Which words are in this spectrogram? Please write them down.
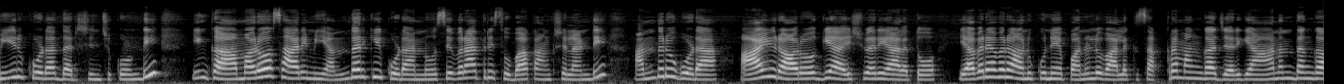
మీరు కూడా దర్శించుకోండి. ఇంకా మరోసారి మీ అందరికీ కూడాను శివరాత్రి శుభాకాంక్షలు అండి అందరూ కూడా ఆయుర ఆరోగ్య ఐశ్వర్యాలతో ఎవరెవరు అనుకునే పనులు వాళ్ళకి సక్రమంగా జరిగి ఆనందంగా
